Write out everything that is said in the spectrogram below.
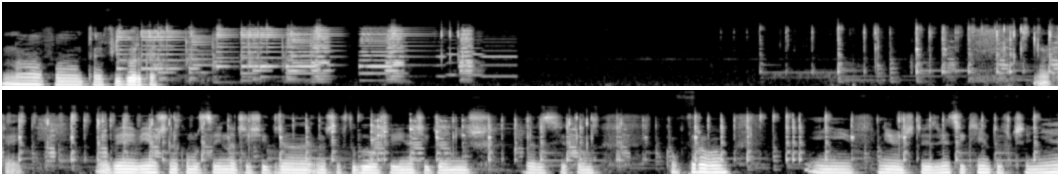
nową tę figurkę. Okej. Okay. Wiem, wiem, że na komórce inaczej się gra, znaczy w Tugo się inaczej gra niż wersję tą komputerową. I nie wiem, czy to jest więcej klientów, czy nie.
